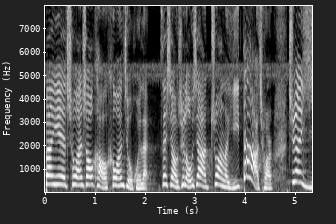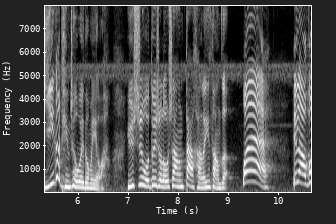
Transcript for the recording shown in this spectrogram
半夜吃完烧烤，喝完酒回来，在小区楼下转了一大圈儿，居然一个停车位都没有啊！于是我对着楼上大喊了一嗓子：“喂，你老公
